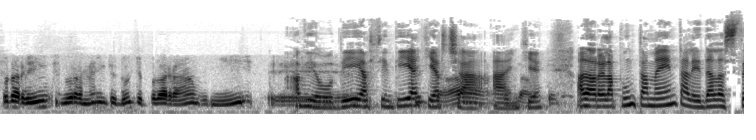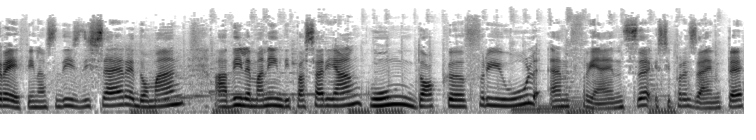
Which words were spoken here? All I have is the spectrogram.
podarem sicuramente dunque podaranno venire eh, avio di a sentire a chiarcià anche esatto. allora l'appuntamento è dalla 3 fino a 10 di sera domani a Ville Manin di Passarian con Doc Friul and Friends e si presente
